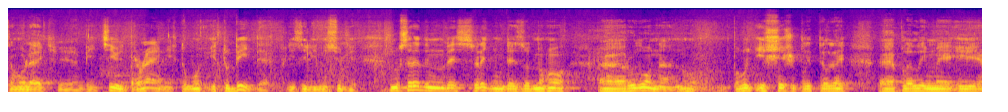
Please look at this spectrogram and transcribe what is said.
замовляють е, бійці, відправляємо їх, тому і туди йде флізелін, і сюди. Ну, всередині десь, в середньому десь з одного рулона, ну, і ще ж плетели, е, плели ми і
